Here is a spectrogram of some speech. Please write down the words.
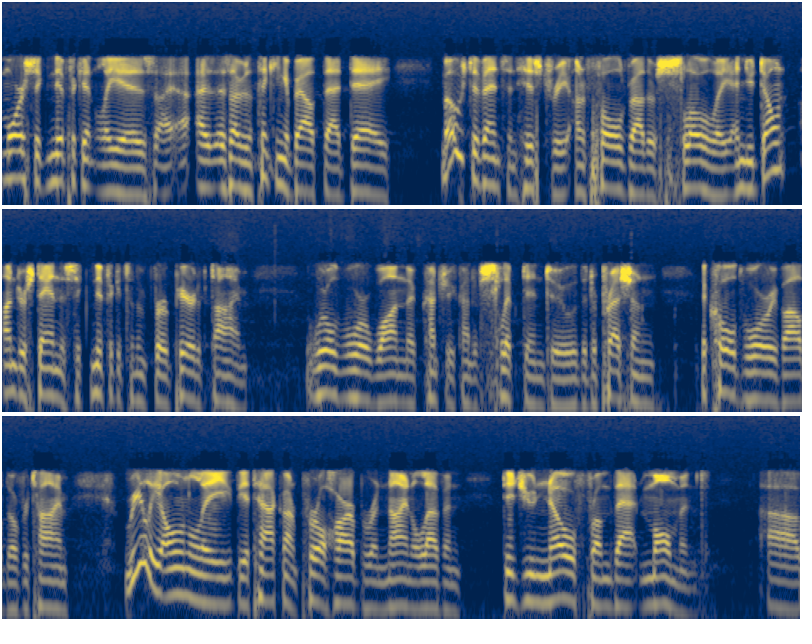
more significantly is, I, as, as I've been thinking about that day, most events in history unfold rather slowly, and you don't understand the significance of them for a period of time. World War One, the country kind of slipped into the Depression. The Cold War evolved over time really only the attack on Pearl Harbor and 9/11 did you know from that moment uh,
